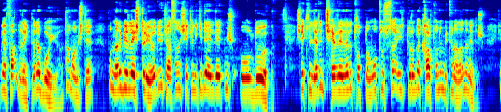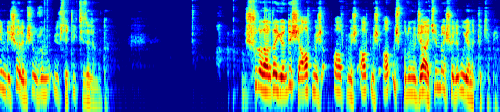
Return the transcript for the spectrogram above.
ve farklı renklere boyuyor. Tamam işte bunları birleştiriyor. Diyor ki Hasan'ın şekil 2'de elde etmiş olduğu şekillerin çevreleri toplamı 30 ise ilk durumda kartonun bütün alanı nedir? Şimdi şöyle bir şey uzun yükseklik çizelim burada. Şuralarda yöndeş ya 60, 60, 60, 60 bulunacağı için ben şöyle bir uyanıklık yapayım.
